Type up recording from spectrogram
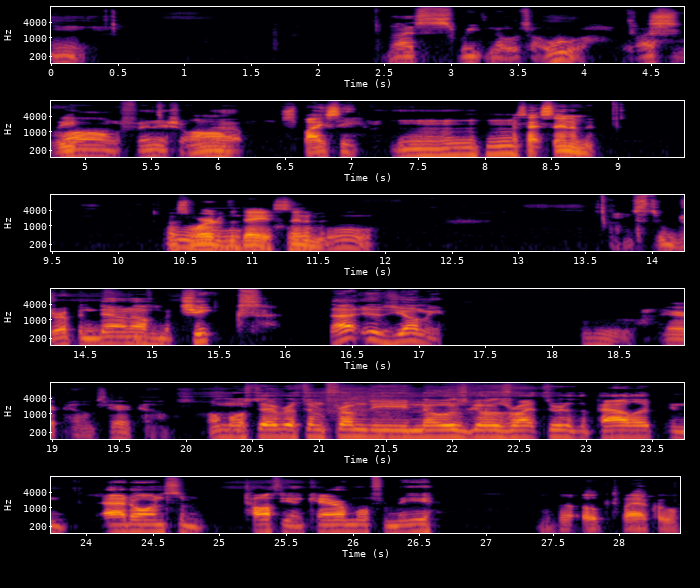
Mm. Nice sweet notes. Ooh, nice Sweet. long finish on Long. that. Spicy. Mm-hmm. That's that cinnamon. That's the word of the day. It's cinnamon. Ooh. It's still dripping down off my cheeks. That is yummy. Ooh, here it comes. Here it comes. Almost everything from the nose goes right through to the palate, and add on some toffee and caramel for me. The oak tobacco.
